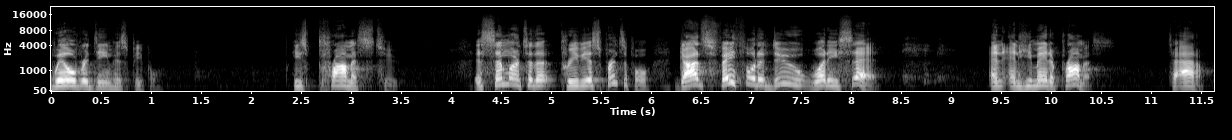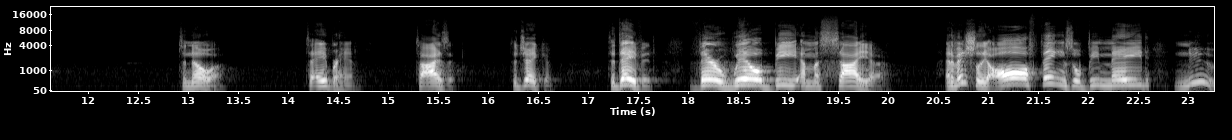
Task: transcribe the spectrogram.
will redeem his people. He's promised to. It's similar to the previous principle. God's faithful to do what he said. And, and he made a promise to Adam, to Noah, to Abraham, to Isaac, to Jacob, to David. There will be a Messiah. And eventually, all things will be made new.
